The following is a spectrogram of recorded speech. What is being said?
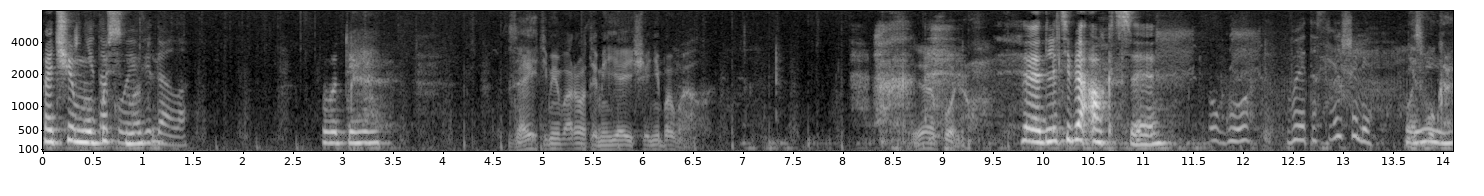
Почему? Не Пусть такое смотрят. видала. Вот именно. За этими воротами я еще не бывал. Я понял. Э, Для тебя акция. Ого, вы это слышали? Ни звука.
